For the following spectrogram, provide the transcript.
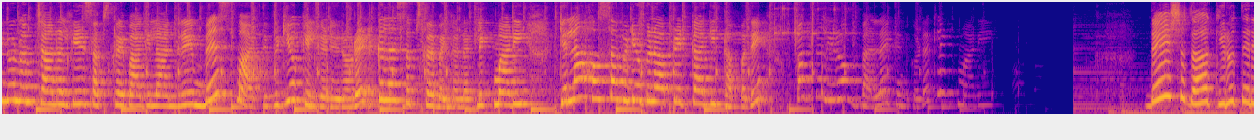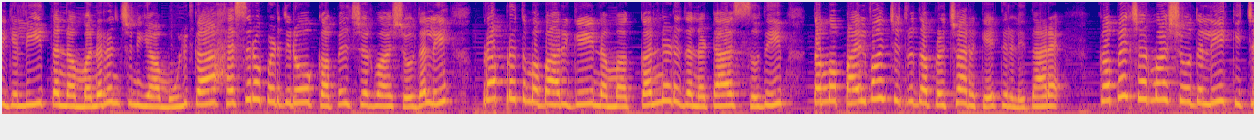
ಇನ್ನೂ ನಮ್ಮ ಚಾನಲ್ಗೆ ಸಬ್ಸ್ಕ್ರೈಬ್ ಆಗಿಲ್ಲ ಅಂದ್ರೆ ಮಿಸ್ ಮಾಡ್ತಿ ವಿಡಿಯೋ ಕೆಳಗಡೆ ಇರೋ ರೆಡ್ ಕಲರ್ ಸಬ್ಸ್ಕ್ರೈಬ್ ಐಕನ್ನ ಕ್ಲಿಕ್ ಮಾಡಿ. ಎಲ್ಲ ಹೊಸ ವಿಡಿಯೋಗಳ ಅಪ್ಡೇಟ್ಗಾಗಿ ತಪ್ಪದೆ ಪಕ್ಕದಲ್ಲಿರೋ ಐಕನ್ ಕೂಡ ಕ್ಲಿಕ್ ಮಾಡಿ. ದೇಶದ ಕಿರುತೆರೆಯಲ್ಲಿ ತನ್ನ ಮನರಂಜನೆಯ ಮೂಲಕ ಹೆಸರು ಪಡೆದಿರೋ ಕಪಿಲ್ ಶರ್ಮಾ ಶೋದಲ್ಲಿ ಪ್ರಪ್ರಥಮ ಬಾರಿಗೆ ನಮ್ಮ ಕನ್ನಡದ ನಟ ಸುದೀಪ್ ತಮ್ಮ ಪೈಲ್ವಾನ್ ಚಿತ್ರದ ಪ್ರಚಾರಕ್ಕೆ ತೆರಳಿದ್ದಾರೆ. ಕಪಿಲ್ ಶರ್ಮಾ ಶೋದಲ್ಲಿ ಕಿಚ್ಚ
